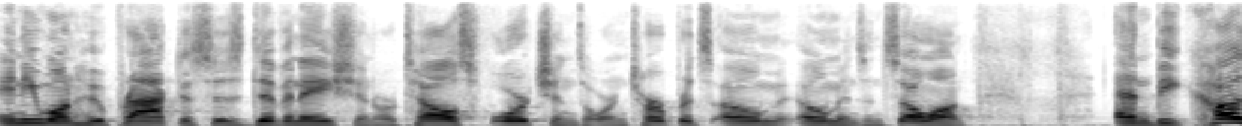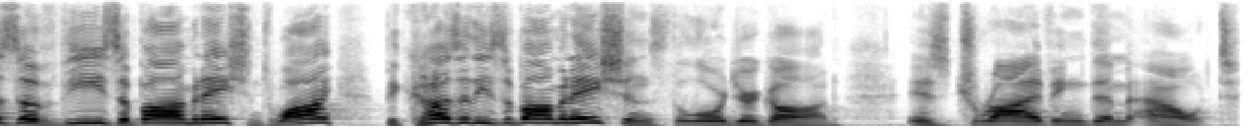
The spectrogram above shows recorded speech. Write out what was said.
anyone who practices divination or tells fortunes or interprets omens and so on and because of these abominations. Why? Because of these abominations, the Lord your God is driving them out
